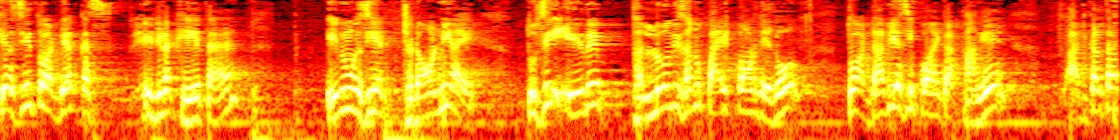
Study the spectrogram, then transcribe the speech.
ਕਿ ਅਸੀਂ ਤੁਹਾਡੇ ਇਹ ਜਿਹੜਾ ਖੇਤ ਹੈ, ਇਹਨੂੰ ਅਸੀਂ ਛਡਾਉਣ ਨਹੀਂ ਆਏ। ਤੁਸੀਂ ਇਹਦੇ ਥੱਲੋਂ ਦੀ ਸਾਨੂੰ ਪਾਈਪ ਪਾਉਣ ਦੇ ਦਿਓ। ਤੁਹਾਡਾ ਵੀ ਅਸੀਂ ਪੁਆਇੰਟ ਰੱਖਾਂਗੇ। ਅੱਜ ਕੱਲ ਤਾਂ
